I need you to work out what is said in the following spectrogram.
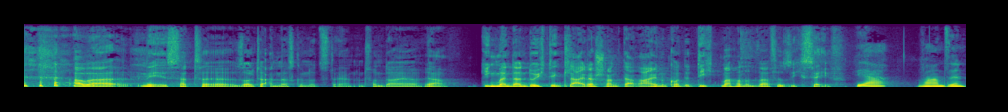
Aber nee, es hat, äh, sollte anders genutzt werden. Und von daher, ja, ging man dann durch den Kleiderschrank da rein und konnte dicht machen und war für sich safe. Ja, Wahnsinn.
